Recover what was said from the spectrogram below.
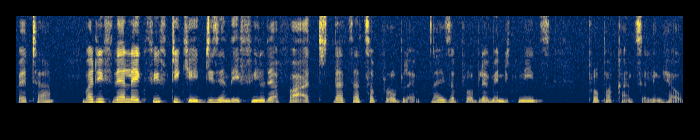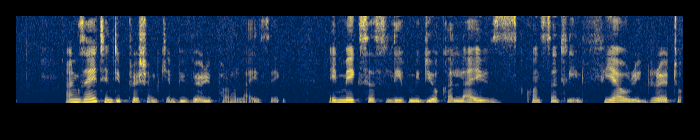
better but if they're like 50 kgs and they feel they're fat, that's, that's a problem. That is a problem and it needs proper counseling help. Anxiety and depression can be very paralyzing. It makes us live mediocre lives, constantly in fear or regret or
